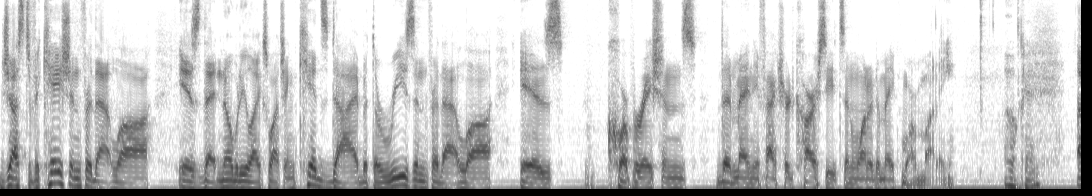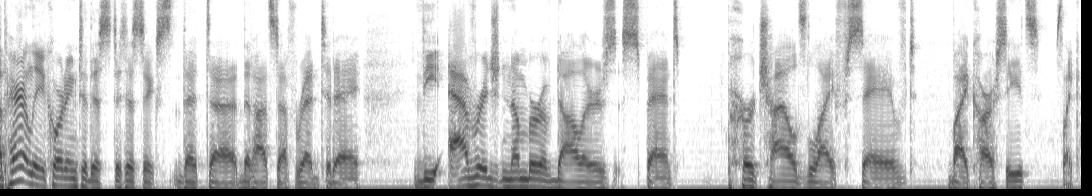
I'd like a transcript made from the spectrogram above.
justification for that law is that nobody likes watching kids die, but the reason for that law is corporations that manufactured car seats and wanted to make more money. okay. Apparently, according to the statistics that uh, that Hot Stuff read today, the average number of dollars spent per child's life saved by car seats is like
